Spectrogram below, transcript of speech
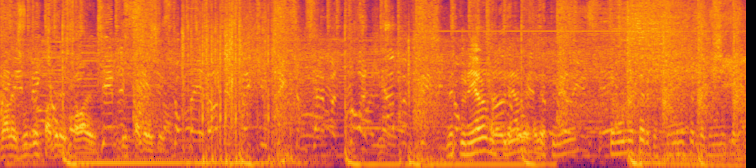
Vale, son 2 para 3, chavales. 2 para 3. Me stunearon, me stunearon, me stunearon. Tengo uno cerca, tengo uno cerca, tengo uno cerca.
